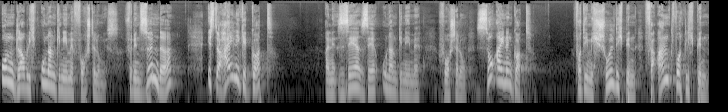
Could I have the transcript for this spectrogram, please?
unglaublich unangenehme Vorstellung ist. Für den Sünder ist der heilige Gott eine sehr, sehr unangenehme Vorstellung. So einen Gott, vor dem ich schuldig bin, verantwortlich bin,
